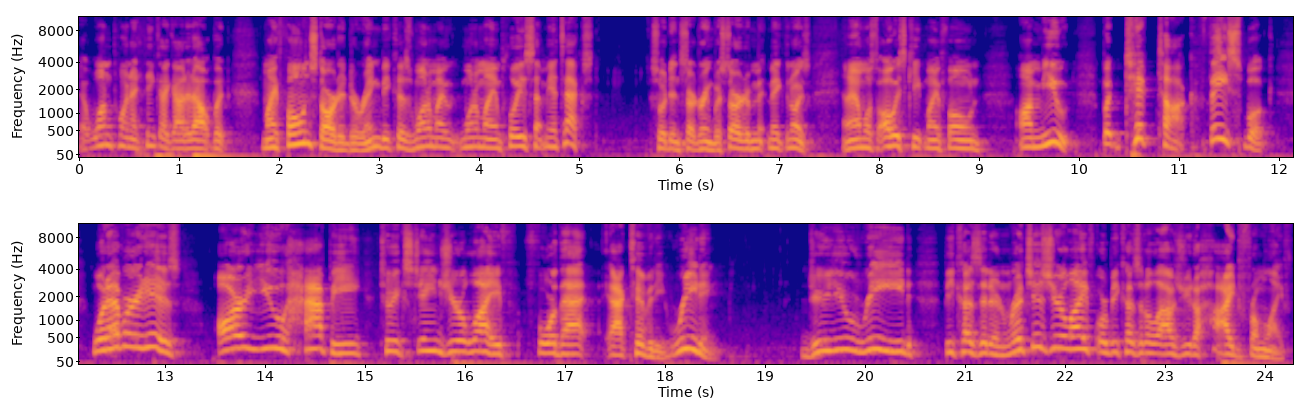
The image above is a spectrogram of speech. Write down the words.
At one point, I think I got it out, but my phone started to ring because one of my one of my employees sent me a text. So it didn't start to ring, but started to make the noise. And I almost always keep my phone on mute. But TikTok, Facebook, whatever it is, are you happy to exchange your life for that activity? Reading. Do you read because it enriches your life or because it allows you to hide from life?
